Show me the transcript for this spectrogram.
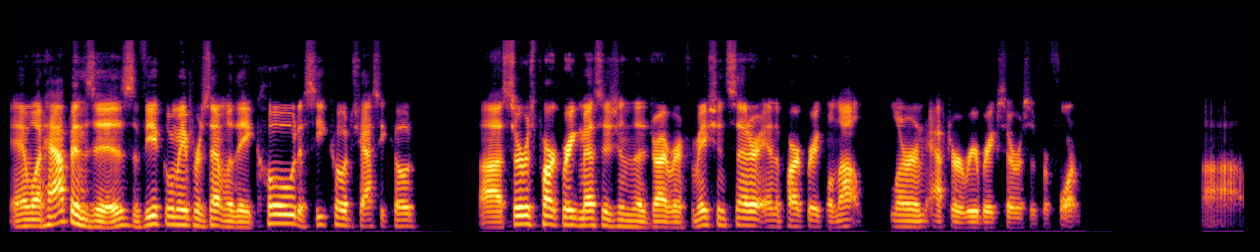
And what happens is the vehicle may present with a code, a C code, chassis code, Uh, service park brake message in the driver information center, and the park brake will not learn after a rear brake service is performed. Uh,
